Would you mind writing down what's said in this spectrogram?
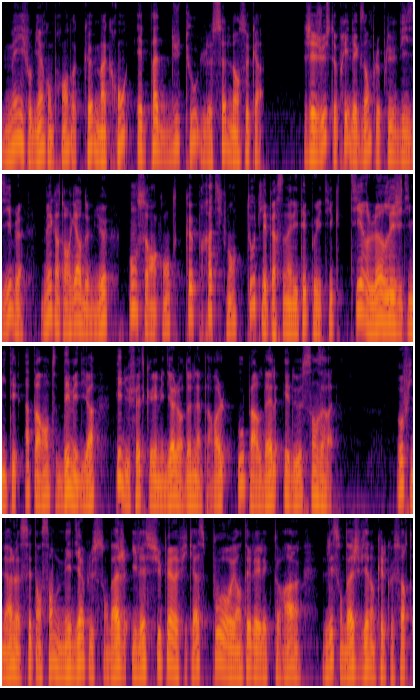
Mais il faut bien comprendre que Macron est pas du tout le seul dans ce cas. J'ai juste pris l'exemple le plus visible, mais quand on regarde mieux, on se rend compte que pratiquement toutes les personnalités politiques tirent leur légitimité apparente des médias et du fait que les médias leur donnent la parole ou parlent d'elles et d'eux sans arrêt. Au final, cet ensemble média plus sondage, il est super efficace pour orienter l'électorat. Les sondages viennent en quelque sorte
